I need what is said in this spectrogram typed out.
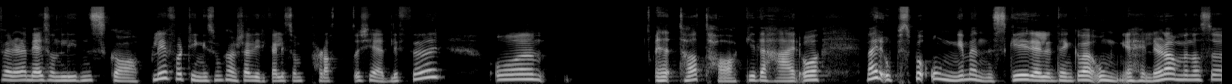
føler deg mer sånn lidenskapelig for ting som kanskje har virka litt sånn platt og kjedelig før. Og eh, ta tak i det her. Og vær obs på unge mennesker, eller tenk å være unge heller, da, men altså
